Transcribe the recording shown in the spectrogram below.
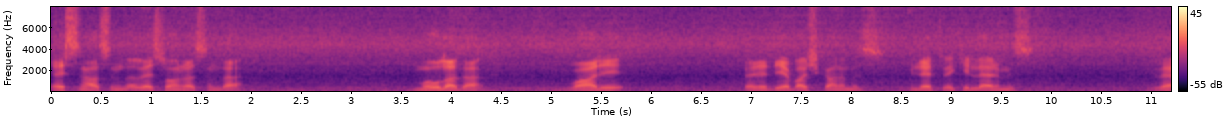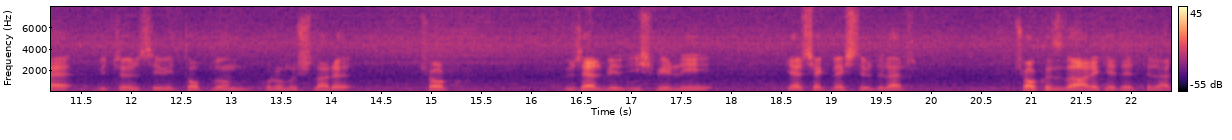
esnasında ve sonrasında Muğla'da vali, belediye başkanımız, milletvekillerimiz ve bütün sivil toplum kuruluşları çok güzel bir işbirliği gerçekleştirdiler. Çok hızlı hareket ettiler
